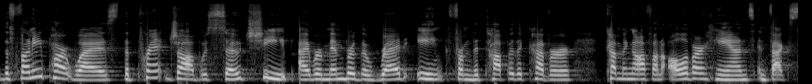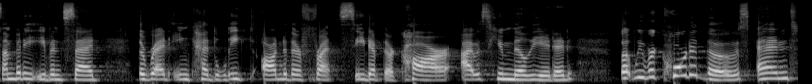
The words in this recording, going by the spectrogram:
the funny part was the print job was so cheap. I remember the red ink from the top of the cover coming off on all of our hands. In fact, somebody even said the red ink had leaked onto their front seat of their car. I was humiliated. But we recorded those, and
